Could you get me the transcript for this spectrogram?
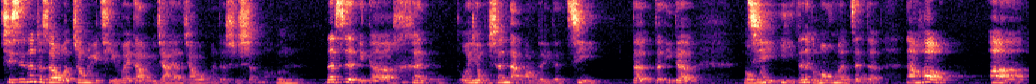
其实那个时候我终于体会到瑜伽要教我们的是什么。嗯，那是一个很我永生难忘的一个记的的一个记忆的那个 moment，真的。然后呃，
